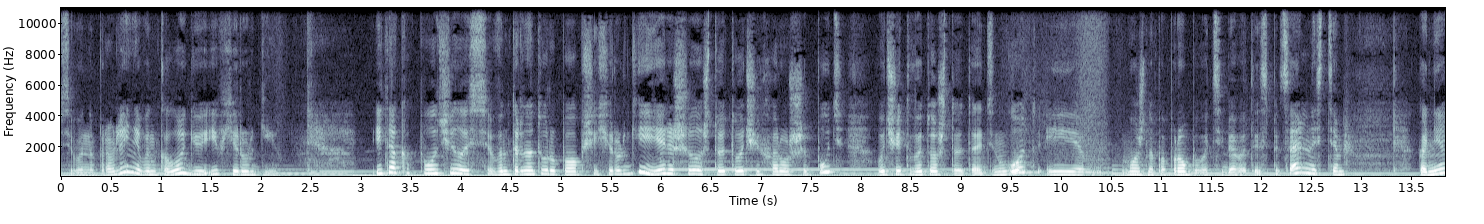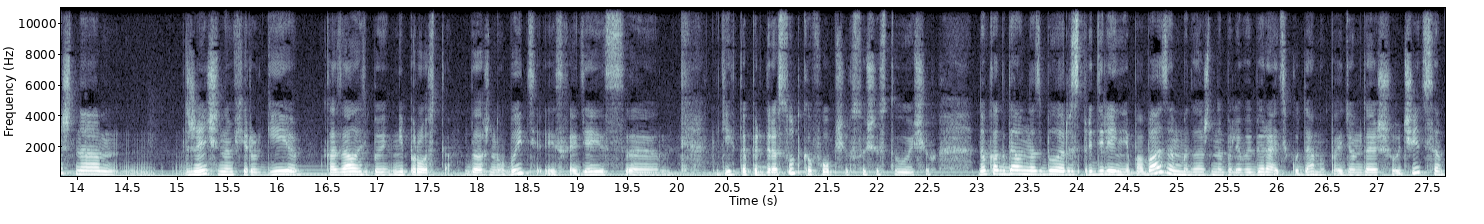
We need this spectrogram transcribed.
всего направления, в онкологию и в хирургию. И так как получилось в интернатуру по общей хирургии, я решила, что это очень хороший путь, учитывая то, что это один год, и можно попробовать себя в этой специальности. Конечно, женщинам в хирургии, казалось бы, непросто должно быть, исходя из э, каких-то предрассудков общих существующих. Но когда у нас было распределение по базам, мы должны были выбирать, куда мы пойдем дальше учиться,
